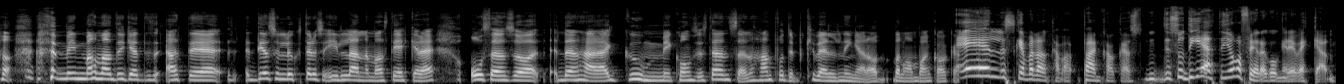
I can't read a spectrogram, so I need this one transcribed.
Ja, min man han tycker att, att det, dels så luktar det så illa när man steker det och sen så den här gummikonsistensen, han får typ kvällningar av bananpannkaka. Älskar bananpannkaka, så det äter jag flera gånger i veckan.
